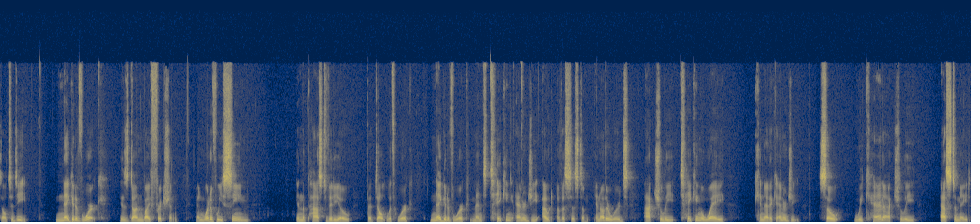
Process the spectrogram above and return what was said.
delta D. Negative work is done by friction. And what have we seen in the past video that dealt with work? Negative work meant taking energy out of a system. In other words, actually taking away kinetic energy. So we can actually estimate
